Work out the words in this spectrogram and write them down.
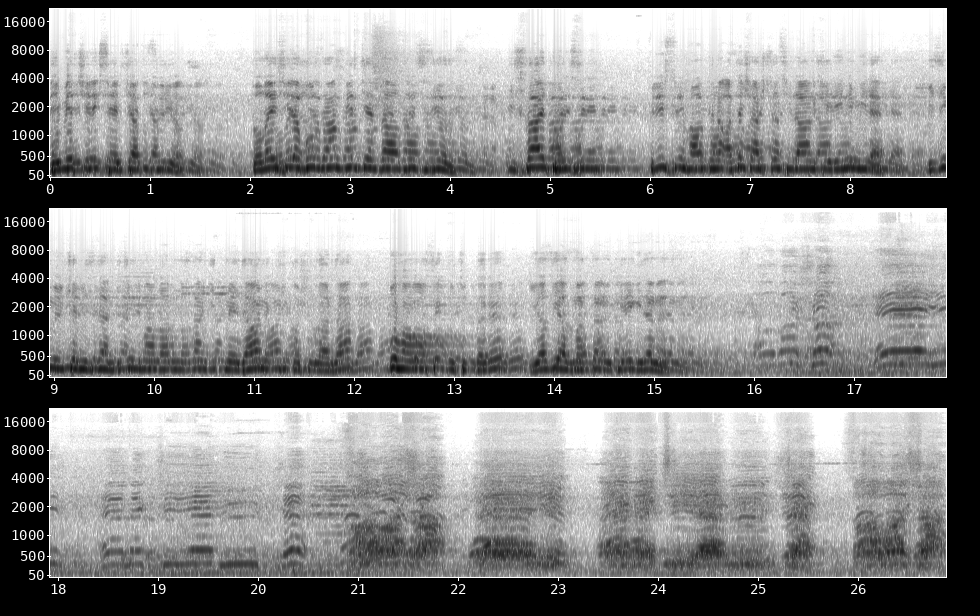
demir, çelik sevkiyatı sürüyor. Dolayısıyla buradan bir kez daha altını çiziyoruz. İsrail polisinin Filistin halkına ateş açtığı silahın içeriğinin bile bizim ülkemizden, bizim limanlarımızdan gitmeye devam ettiği koşullarda bu hamaset nutukları yazı yazmaktan öteye gidemez. Savaşa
